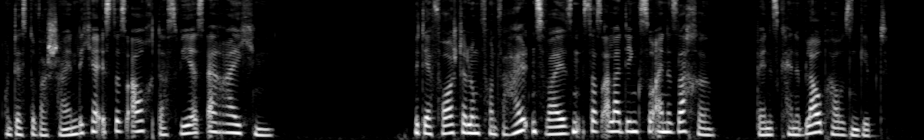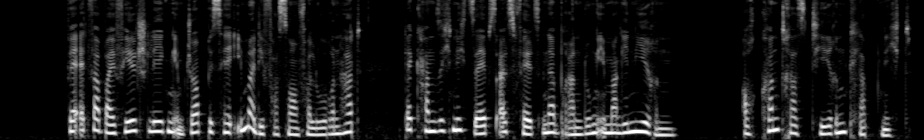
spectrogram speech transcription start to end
und desto wahrscheinlicher ist es auch, dass wir es erreichen. Mit der Vorstellung von Verhaltensweisen ist das allerdings so eine Sache, wenn es keine Blaupausen gibt. Wer etwa bei Fehlschlägen im Job bisher immer die Fasson verloren hat, der kann sich nicht selbst als Fels in der Brandung imaginieren. Auch kontrastieren klappt nicht.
